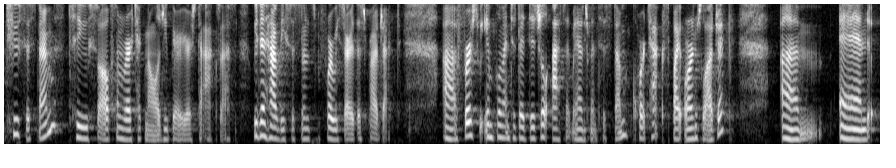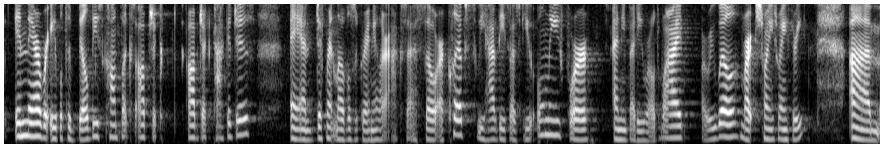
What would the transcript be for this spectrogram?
two systems to solve some of our technology barriers to access. We didn't have these systems before we started this project. Uh, first, we implemented a digital asset management system, Cortex by Orange Logic. Um, and in there, we're able to build these complex object, object packages and different levels of granular access. So our clips, we have these as view only for anybody worldwide, or we will, March 2023. Um,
